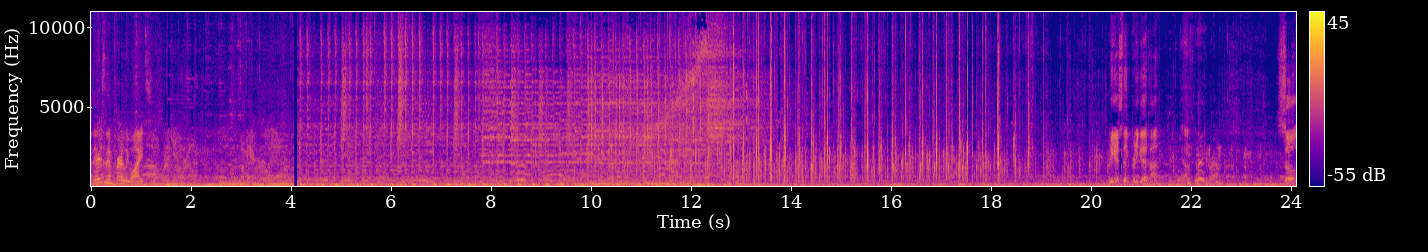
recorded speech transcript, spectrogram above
Yeah, there's them pearly whites. What do you guys think? Pretty good, huh? Yeah. So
